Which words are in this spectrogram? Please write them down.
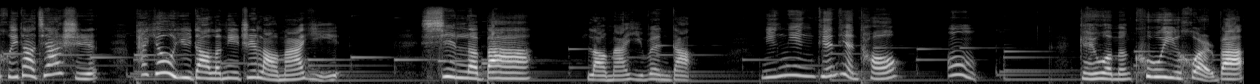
回到家时，他又遇到了那只老蚂蚁。信了吧？老蚂蚁问道。宁宁点点头，嗯。给我们哭一会儿吧，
